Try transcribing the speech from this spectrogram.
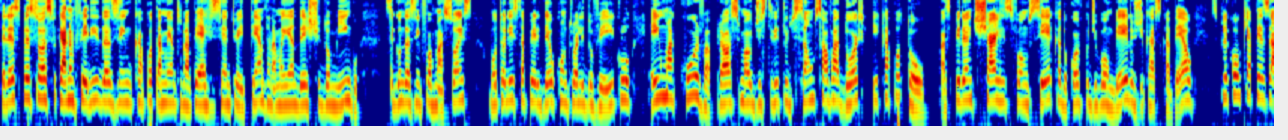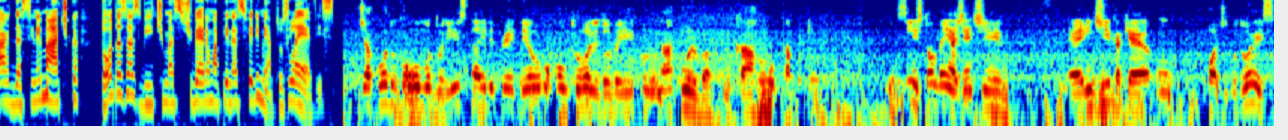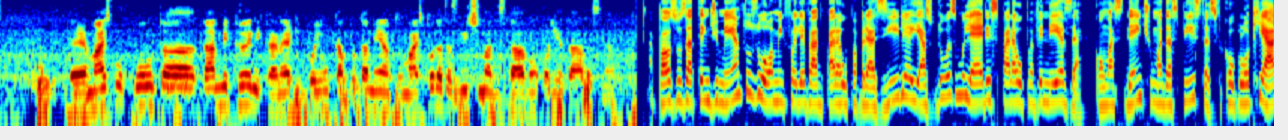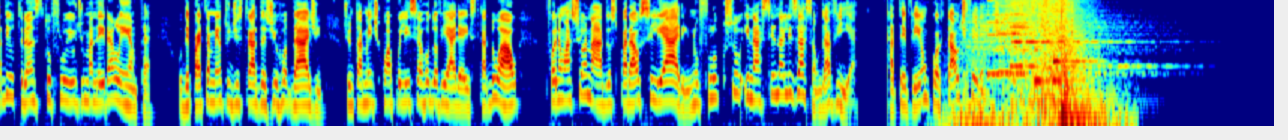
Três pessoas ficaram feridas em um capotamento na PR-180 na manhã deste domingo. Segundo as informações, o motorista perdeu o controle do veículo em uma curva próxima ao distrito de São Salvador e capotou. O aspirante Charles Fonseca, do Corpo de Bombeiros de Cascavel, explicou que, apesar da cinemática, todas as vítimas tiveram apenas ferimentos leves. De acordo com o motorista, ele perdeu o controle do veículo na curva. O carro capotou. Sim, estão bem. A gente é, indica que é um código 2, é, mais por conta da mecânica, né, que foi um capotamento, mas todas as vítimas estavam orientadas. Né. Após os atendimentos, o homem foi levado para a UPA Brasília e as duas mulheres para a UPA Veneza. Com o acidente, uma das pistas ficou bloqueada e o trânsito fluiu de maneira lenta. O Departamento de Estradas de Rodagem, juntamente com a Polícia Rodoviária Estadual, foram acionados para auxiliarem no fluxo e na sinalização da via. KTV é um portal diferente.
